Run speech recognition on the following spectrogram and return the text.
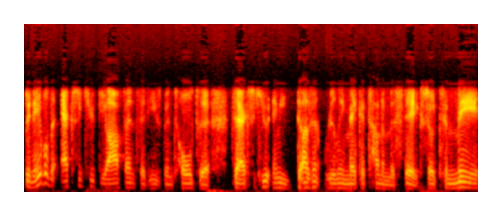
been able to execute the offense that he's been told to to execute, and he doesn't really make a ton of mistakes. So to me,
